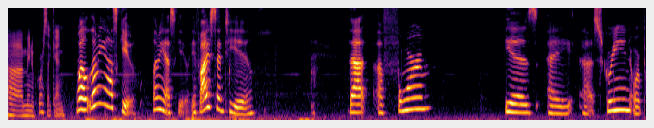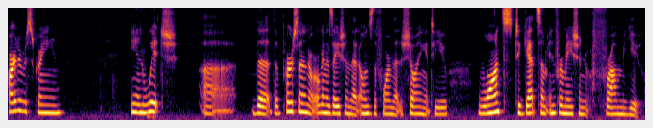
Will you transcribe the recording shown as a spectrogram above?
Uh, I mean, of course I can. well let me ask you let me ask you. If i said to you that a form is a, uh screen or part of a screen in which uh, the the person or organization that owns the form that is showing it to you wants to get some information from you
